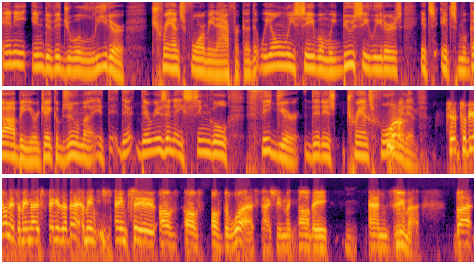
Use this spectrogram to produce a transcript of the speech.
any individual leader transforming Africa that we only see when we do see leaders. It's it's Mugabe or Jacob Zuma. It, there there isn't a single figure that is transformative. Well, to, to be honest, I mean those figures are there. I mean, you name two of of of the worst actually, Mugabe hmm. and Zuma. But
